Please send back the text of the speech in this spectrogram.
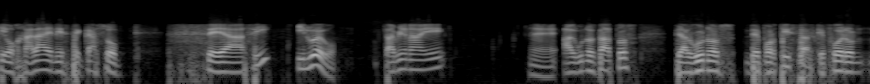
que ojalá en este caso sea así. Y luego, también hay eh, algunos datos de algunos deportistas que fueron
